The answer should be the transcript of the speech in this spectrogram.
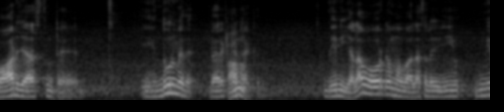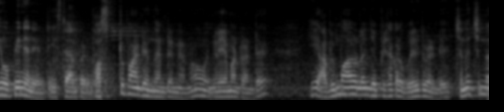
వార్ చేస్తుంటే ఈ హిందువుల మీదే డైరెక్ట్ అటాక్ దీన్ని ఎలా ఓవర్కమ్ అవ్వాలి? అసలు ఈ మీ ఒపీనియన్ ఏంటి ఈ స్టాంపెడ్ ఫస్ట్ పాయింట్ ఏంటంటే నేను నేను అంటే ఈ అభిమానులు అని చెప్పేసి అక్కడ పోయి చూడండి చిన్న చిన్న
